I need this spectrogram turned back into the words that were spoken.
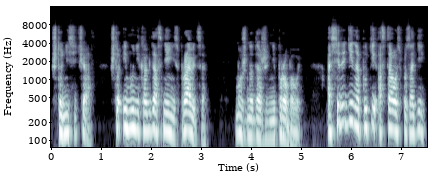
что не сейчас, что ему никогда с ней не справиться, можно даже не пробовать. А середина пути осталась позади.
